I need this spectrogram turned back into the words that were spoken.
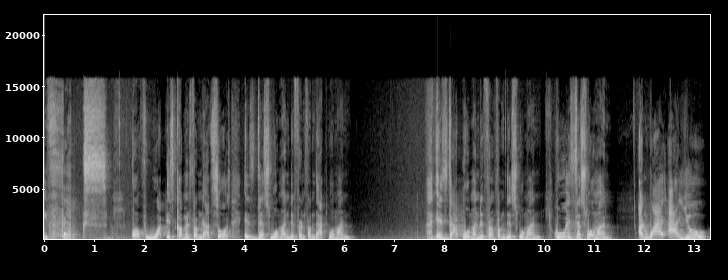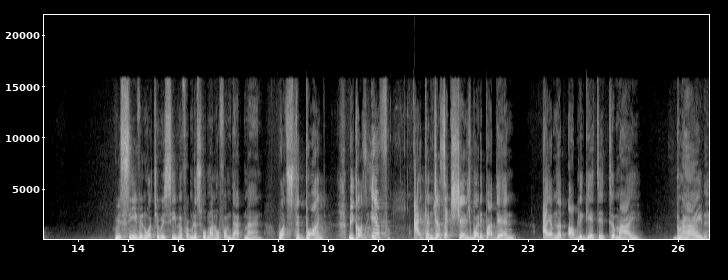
effects of what is coming from that source. Is this woman different from that woman? Is that woman different from this woman? Who is this woman? And why are you receiving what you're receiving from this woman or from that man? What's the point? Because if I can just exchange body part, then I am not obligated to my bride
